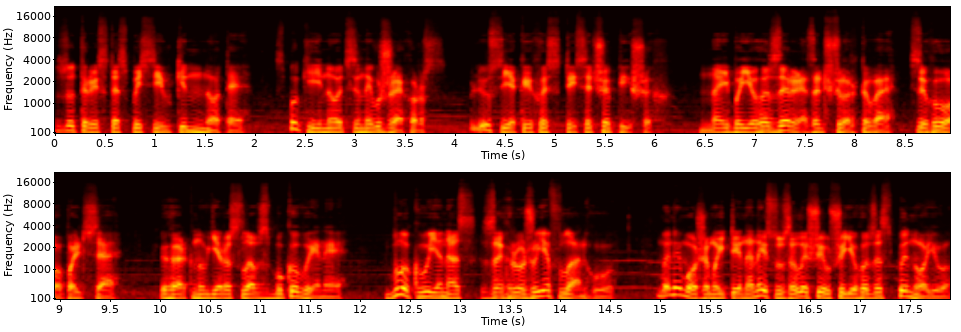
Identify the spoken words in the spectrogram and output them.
Зо 300 списів кінноти, спокійно оцінив Жехорс, плюс якихось тисяча піших. Найби його зараза чортова, цього опальця. гаркнув Ярослав з Буковини. Блокує нас, загрожує флангу. Ми не можемо йти на нису, залишивши його за спиною.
